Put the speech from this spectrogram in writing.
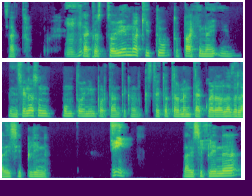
Exacto. Ujú. Exacto. Estoy viendo aquí tu, tu página y mencionas un punto bien importante con el que estoy totalmente de acuerdo. Hablas de la disciplina. Sí, La disciplina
